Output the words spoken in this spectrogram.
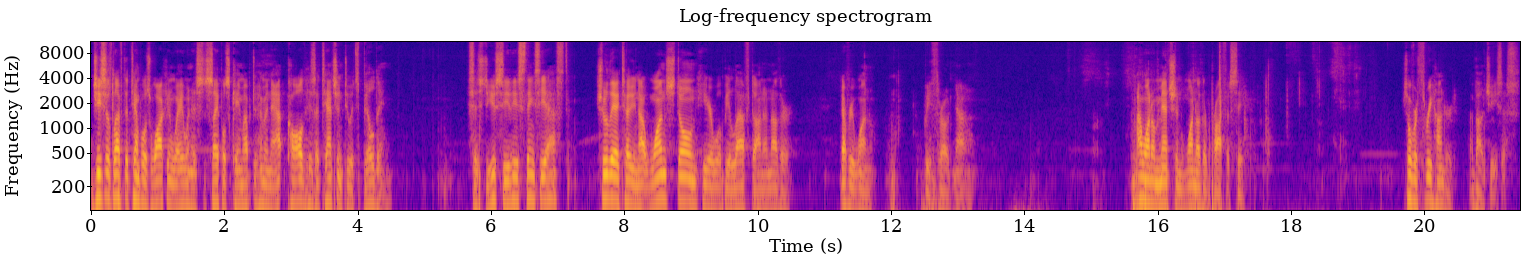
Jesus left the temple, was walking away when his disciples came up to him and called his attention to its building. He says, Do you see these things? He asked. Truly I tell you, not one stone here will be left on another. Every one will be thrown down. I want to mention one other prophecy. There's over 300 about Jesus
